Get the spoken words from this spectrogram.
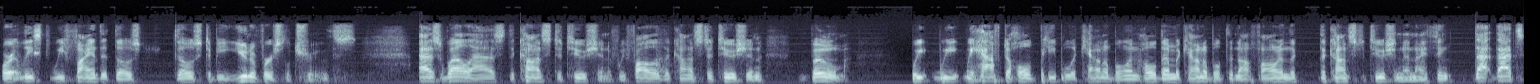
or at least we find that those those to be universal truths, as well as the Constitution. If we follow the Constitution, boom. We, we, we have to hold people accountable and hold them accountable to not following the, the Constitution. And I think that that's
